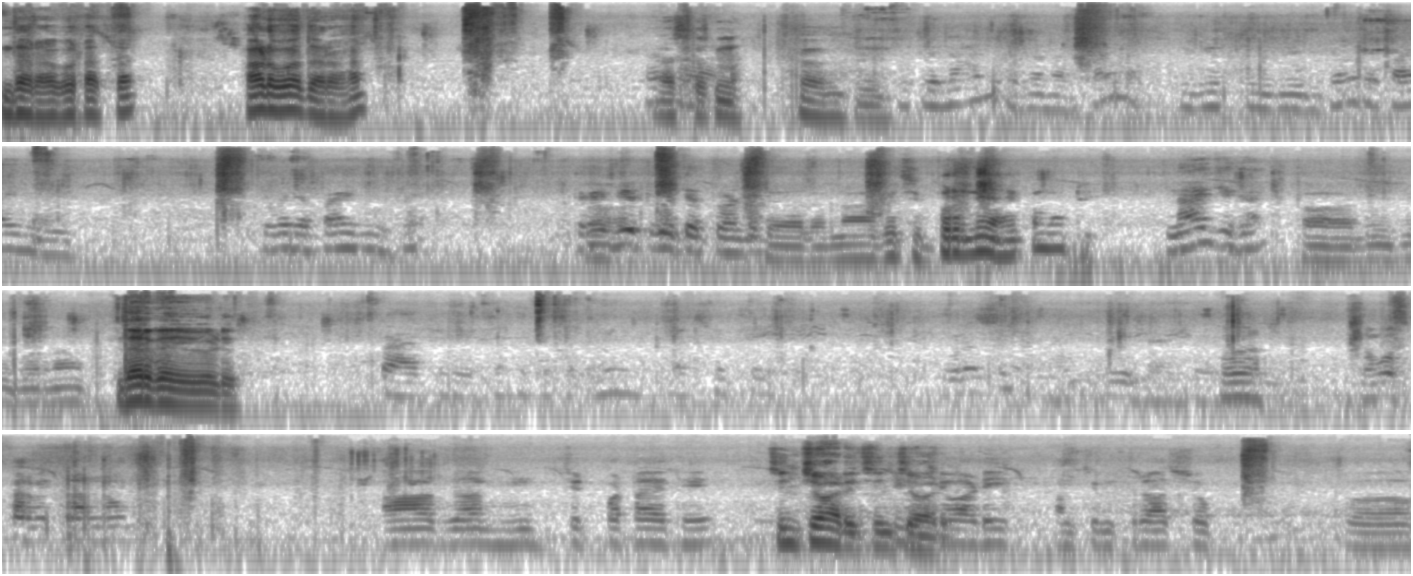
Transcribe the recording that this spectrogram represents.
धरा बरं आता आडवा धरा हा असंच ना हा. काय भेट घेतात तोंडात त्याला नागाची परणी आहे का मोठी नाही की काय हा त्याची बरं आहे. दर गई व्हिडिओ तर नमस्कार मित्रांनो. आज आम्ही चिटपटा येथे चिंचवाडी चिंचवाडी. चिंचवाडी. आमचे मित्र अशोक अ,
